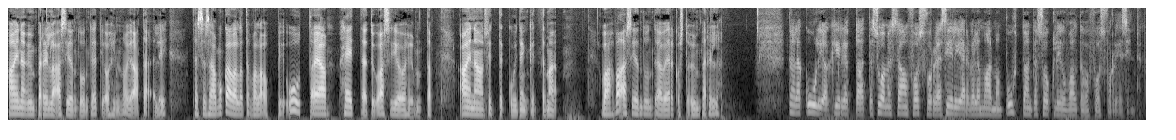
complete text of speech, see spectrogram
aina ympärillä asiantuntijat, joihin nojata. Eli tässä saa mukavalla tavalla oppia uutta ja heittäytyy asioihin, mutta aina on sitten kuitenkin tämä vahva asiantuntijaverkosto ympärillä. Täällä kuulija kirjoittaa, että Suomessa on fosforia Siilijärvellä maailman puhtainta. Sokli on valtava fosforiesiintymä.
